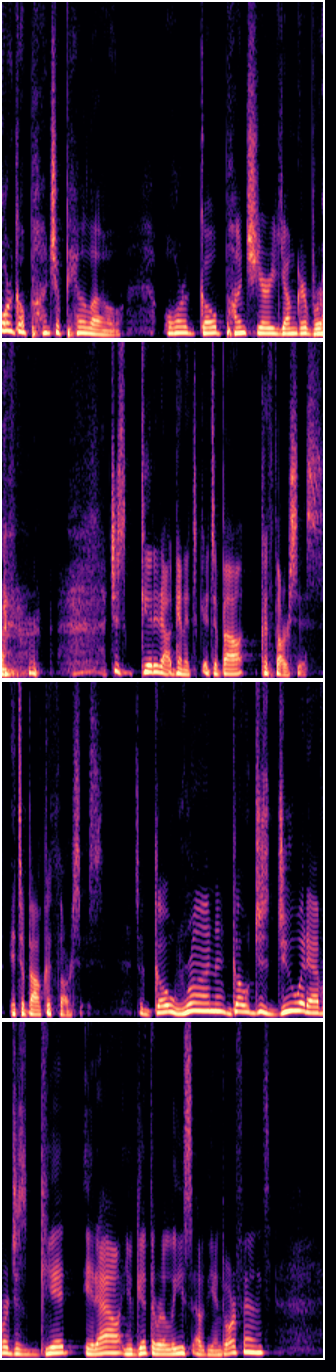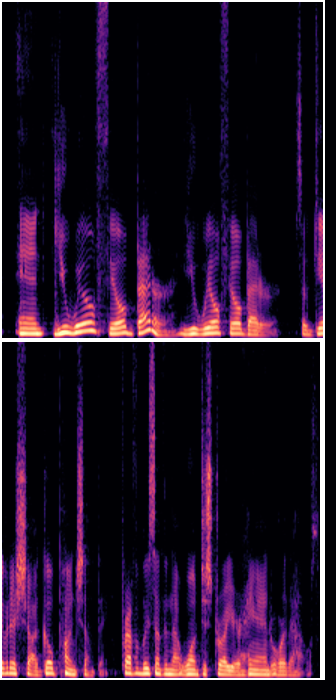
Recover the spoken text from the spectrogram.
or go punch a pillow or go punch your younger brother. Just get it out. Again, it's it's about catharsis. It's about catharsis. So go run, go just do whatever, just get it out. You get the release of the endorphins and you will feel better. You will feel better. So give it a shot. Go punch something, preferably something that won't destroy your hand or the house.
